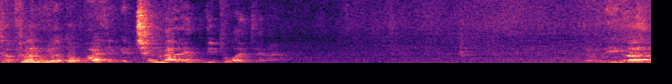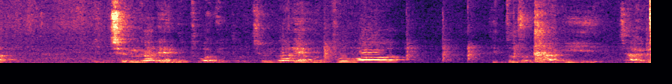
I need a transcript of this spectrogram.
자, 그건 우리가 또 봐야 될 게, 천간에 무기토가 있잖아요. 자, 우리가 이 천간의 무토와 기토, 천간의 무토와 기토도 자기, 자기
